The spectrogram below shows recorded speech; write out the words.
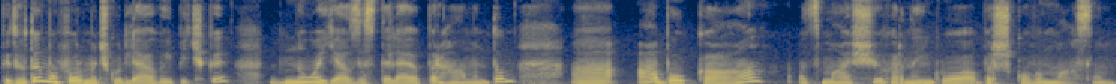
Підготуємо формочку для випічки. Дно я застеляю пергаментом, а бока змащую гарненько вершковим маслом.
